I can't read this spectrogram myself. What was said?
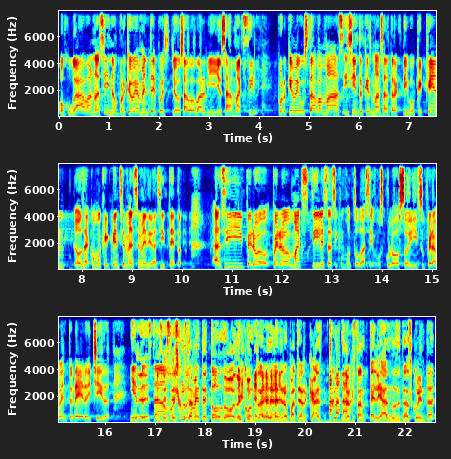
o jugaban o así, ¿no? Porque obviamente pues yo usaba Barbie y yo usaba Max Steel porque me gustaba más y siento que es más atractivo que Ken, o sea, como que Ken se me hace medio así teto. Así, pero pero Max Steel es así como todo así musculoso y súper aventurero y chido. Y entonces Eh, estaba es, es- muy es cool. justamente todo lo, lo contrario del heteropatriarcado, de lo que están peleando, ¿te das cuenta?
